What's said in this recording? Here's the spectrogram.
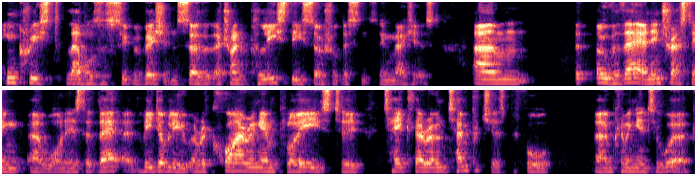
increased levels of supervision so that they're trying to police these social distancing measures um, over there, an interesting uh, one is that VW are requiring employees to take their own temperatures before um, coming into work,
